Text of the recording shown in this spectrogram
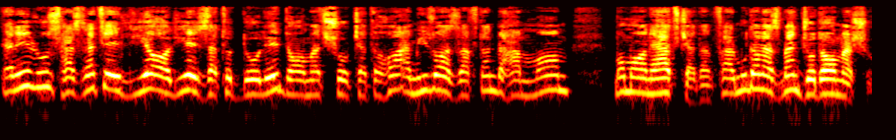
در این روز حضرت علیه عالی عزت و دوله دامت شوکته ها امیر را از رفتن به حمام ممانعت کردند. فرمودن از من جدا مشو.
